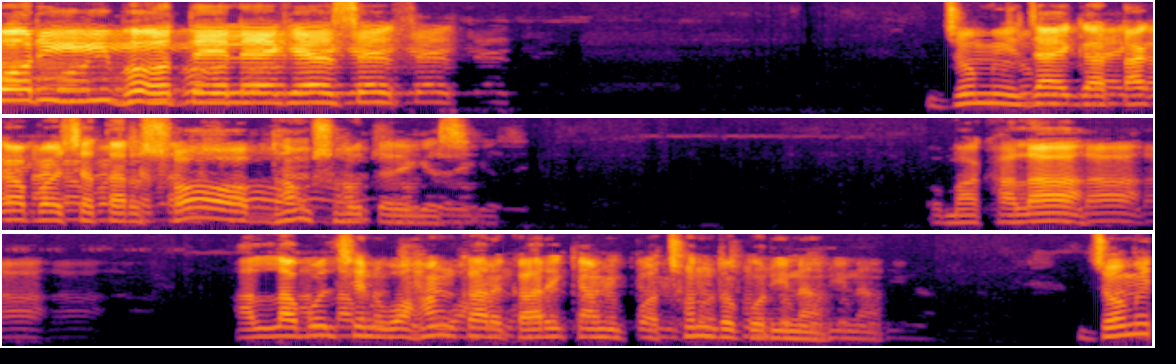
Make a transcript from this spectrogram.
গরিব হতে লেগেছে। জমি জায়গা টাকা পয়সা তার সব ধ্বংস হতে লেগেছে। ও মা খালা আল্লাহ বলছেন অহংকার কারীকে আমি পছন্দ করি না। জমি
